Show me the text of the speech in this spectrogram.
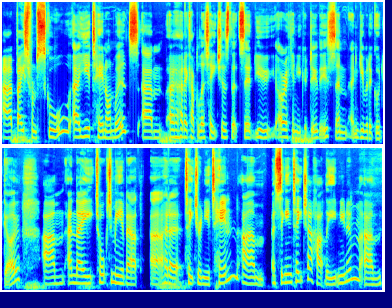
uh, based from school, uh, year 10 onwards. Um, I had a couple of teachers that said, "You, I reckon you could do this and, and give it a good go. Um, and they talked to me about uh, I had a teacher in year 10, um, a singing teacher, Hartley Newnham. Um,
